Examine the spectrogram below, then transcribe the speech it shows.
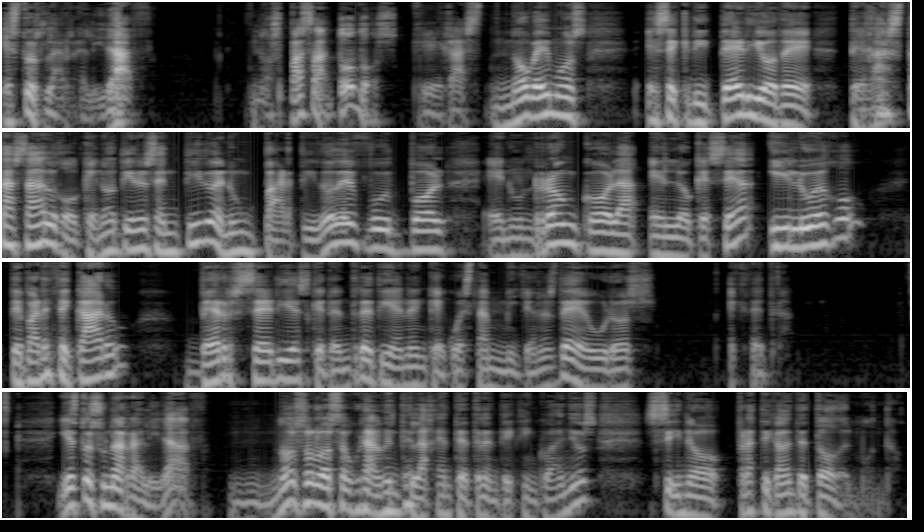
Esto es la realidad. Nos pasa a todos, que no vemos ese criterio de te gastas algo que no tiene sentido en un partido de fútbol, en un ron cola, en lo que sea, y luego te parece caro ver series que te entretienen, que cuestan millones de euros, etc. Y esto es una realidad, no solo seguramente la gente de 35 años, sino prácticamente todo el mundo.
